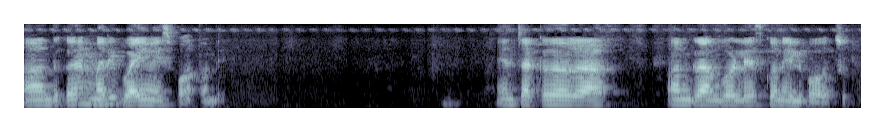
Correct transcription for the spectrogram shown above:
అందుకని మరీ భయం వేసిపోతుంది. నేను చక్కగా వన్ గ్రామ్ గోల్డ్ వేసుకొని వెళ్ళిపోవచ్చు.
